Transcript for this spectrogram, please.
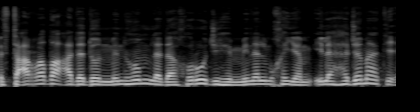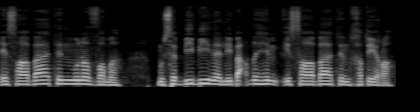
إذ تعرض عدد منهم لدى خروجهم من المخيم إلى هجمات عصابات منظمة مسببين لبعضهم إصابات خطيرة.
